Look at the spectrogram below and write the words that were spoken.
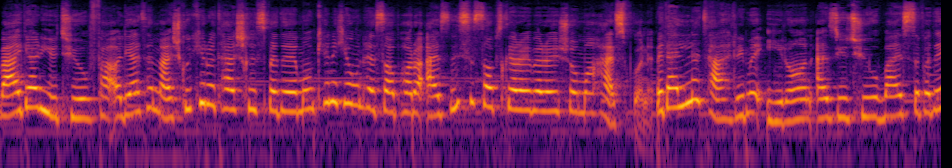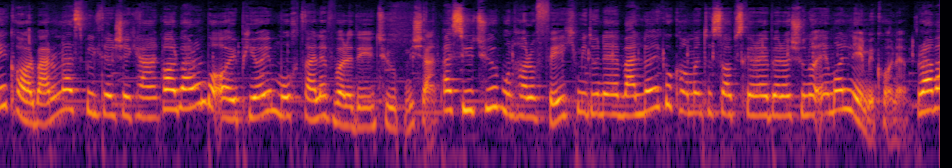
و اگر یوتیوب فعالیت مشکوکی رو تشخیص بده ممکنه که اون حساب ها رو از لیست subscriber های شما حذف کنه. به دلیل تحریم ایران از یوتیوب و استفاده کاربران از فیلتر شکن کاربران با IP های مختلف وارد یوتیوب میشن. پس یوتیوب اونها رو fake می‌دونه و لایک و کامنت و subscriber اشون رو اعمال نمی‌کنه. روند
